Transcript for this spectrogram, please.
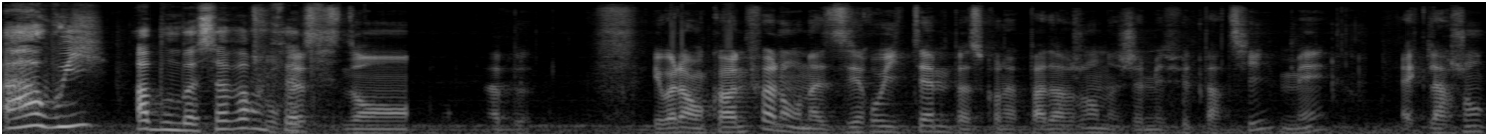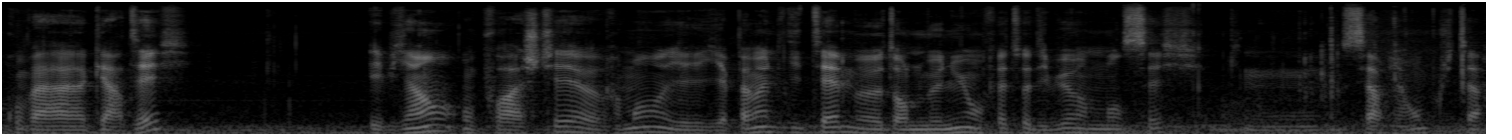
Ah oui Ah bon, bah ça va en fait. reste dans tab. Et voilà, encore une fois, là on a zéro item parce qu'on n'a pas d'argent, on n'a jamais fait de partie, mais avec l'argent qu'on va garder, eh bien on pourra acheter euh, vraiment, il y, a- il y a pas mal d'items euh, dans le menu en fait au début avant de lancer, qui nous serviront plus tard.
